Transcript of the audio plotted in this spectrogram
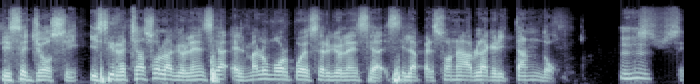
Dice Josie, y si rechazo la violencia, el mal humor puede ser violencia si la persona habla gritando. es,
